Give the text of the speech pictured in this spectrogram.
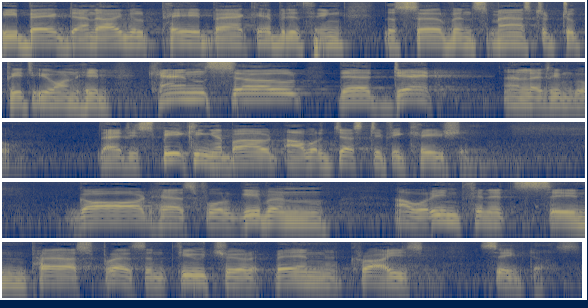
He begged, and I will pay back everything. The servant's master took pity on him, canceled the debt, and let him go. That is speaking about our justification. God has forgiven our infinite sin, past, present, future, when Christ saved us.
